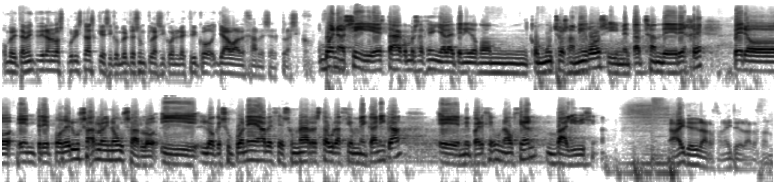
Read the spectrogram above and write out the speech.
Hombre, también te dirán los puristas que si conviertes un clásico en eléctrico ya va a dejar de ser clásico. Bueno, sí, esta conversación ya la he tenido con, con muchos amigos y me tachan de hereje, pero entre poder usarlo y no usarlo y lo que supone a veces una restauración mecánica, eh, me parece una opción validísima. Ahí te doy la razón, ahí te doy la razón.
